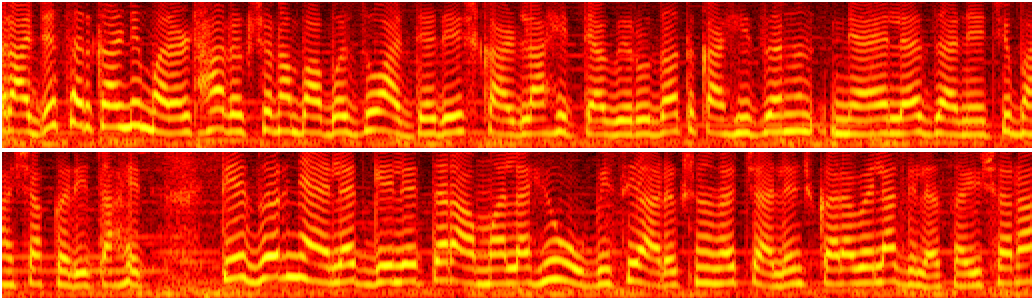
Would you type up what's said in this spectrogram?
राज्य सरकारने मराठा आरक्षणाबाबत जो अध्यादेश काढला आहे त्याविरोधात काही जण न्यायालयात जाण्याची भाषा करीत आहेत. ते जर न्यायालयात गेले तर आम्हालाही ओबीसी आरक्षणाला चॅलेंज करावे लागेल असा इशारा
